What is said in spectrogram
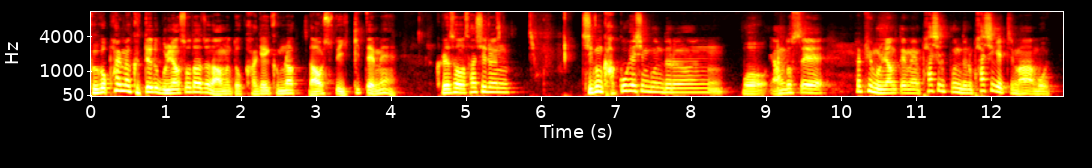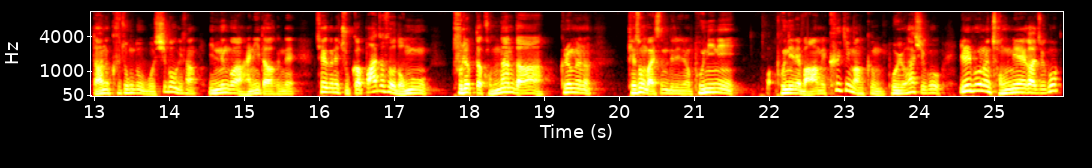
그거 팔면 그때도 물량 쏟아져 나오면 또 가격이 급락 나올 수도 있기 때문에 그래서 사실은 지금 갖고 계신 분들은 뭐 양도세 회피 물량 때문에 파실 분들은 파시겠지만 뭐 나는 그 정도 뭐 10억 이상 있는 건 아니다. 근데 최근에 주가 빠져서 너무 두렵다, 겁난다. 그러면은 계속 말씀드리지만 본인이 본인의 마음의 크기만큼 보유하시고 일부는 정리해가지고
